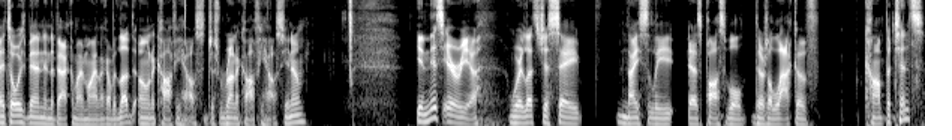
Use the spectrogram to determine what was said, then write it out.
it's always been in the back of my mind. Like I would love to own a coffee house, and just run a coffee house. You know, in this area where let's just say nicely as possible, there's a lack of competence.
